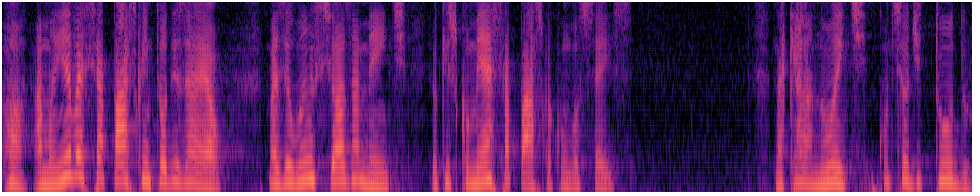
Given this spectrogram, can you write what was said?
Oh, amanhã vai ser a Páscoa em todo Israel, mas eu ansiosamente, eu quis comer essa Páscoa com vocês. Naquela noite, aconteceu de tudo.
